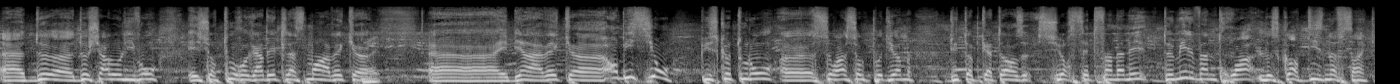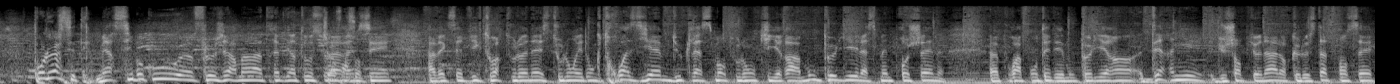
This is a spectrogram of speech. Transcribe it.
de, euh, de Charles Olivon et surtout regarder le classement avec, euh, Ouais. euh, eh bien avec euh, ambition, puisque Toulon euh, sera sur le podium du top 14 sur cette fin d'année 2023. Le score 19-5 pour le RCT. Merci beaucoup euh, Flo Germain, à très bientôt sur Ciao. RMC avec cette victoire toulonnaise. Toulon est donc troisième du classement. Toulon qui ira à Montpellier la semaine prochaine euh, pour affronter des Montpelliérains derniers du championnat alors que le Stade français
